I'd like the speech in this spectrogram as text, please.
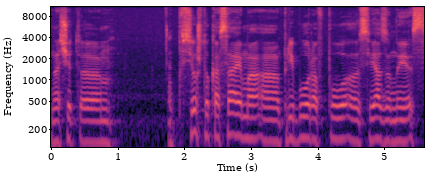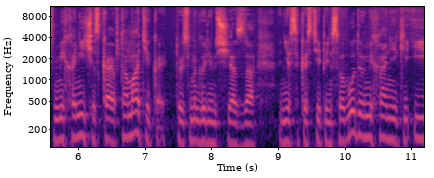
Значит, все, что касаемо а, приборов, по, э, связанные с механической автоматикой, то есть мы говорим сейчас за несколько степень свободы в механике и,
